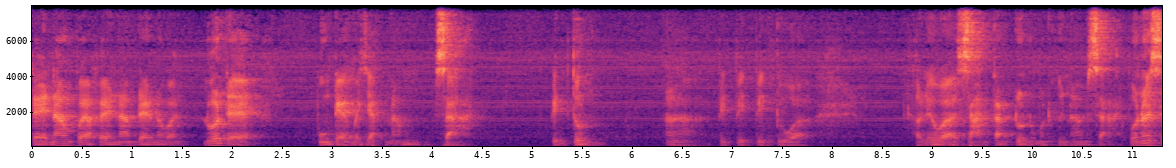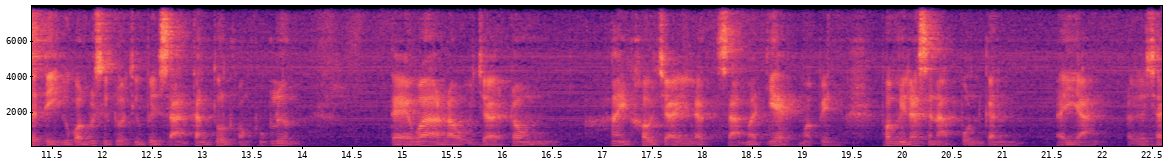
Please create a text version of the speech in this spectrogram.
แต่น้ำกาแฟน้ำแดงน้ำหวานล้วนแต่ปรุงแต่งมาจากน้ำสะอาดเป็นต้นอ่าเป็นเป็นเป็นตัวเขาเรียกว่าสารตั้งต้นของมันคือน้ำสะอาดเพราะนั้นสติคือความรู้สึกตัวจึงเป็นสารตั้งต้นของทุกเรื่อง แต่ว่าเราจะต้องให้เข้าใจและสามารถแยกมาเป็น เพราะมีลักษณะปนกันหลายอย่าง เราจะใช้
